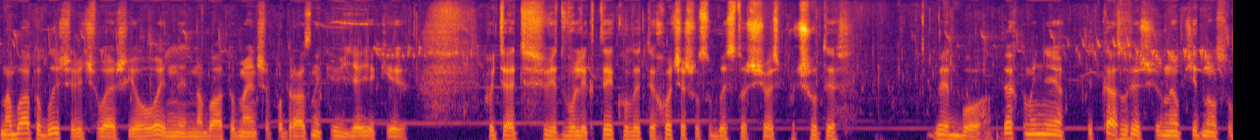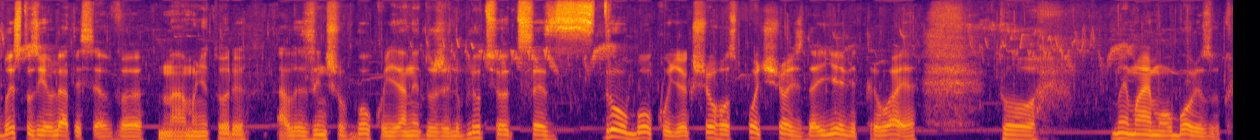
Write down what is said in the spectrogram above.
набагато ближче відчуваєш його, і набагато менше подразників є, які хочуть відволікти, коли ти хочеш особисто щось почути від Бога. Дехто мені підказує, що необхідно особисто з'являтися в, на моніторі, але з іншого боку, я не дуже люблю це. Це з другого боку, якщо Господь щось дає, відкриває, то ми маємо обов'язок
